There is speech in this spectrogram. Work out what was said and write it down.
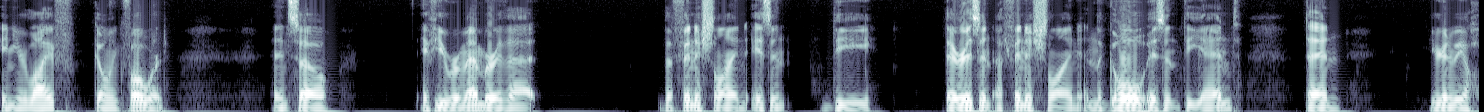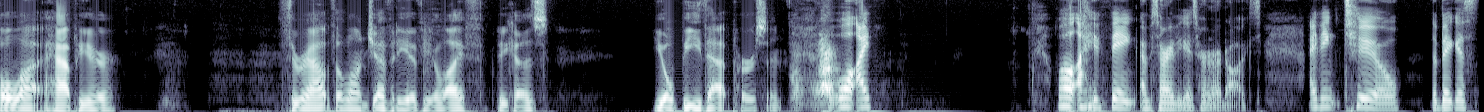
in your life going forward. And so, if you remember that the finish line isn't the there isn't a finish line and the goal isn't the end, then you're going to be a whole lot happier throughout the longevity of your life because you'll be that person. Well, I Well, I think I'm sorry if you guys heard our dogs. I think too the biggest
